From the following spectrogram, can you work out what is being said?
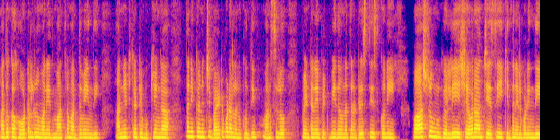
అదొక హోటల్ రూమ్ అనేది మాత్రం అర్థమైంది. అన్నిటికంటే ముఖ్యంగా తను ఇక్కడి నుంచి బయటపడాలనుకుంది మనసులో. వెంటనే బెడ్ మీద ఉన్న తన డ్రెస్ తీసుకొని వాష్రూమ్కి వెళ్ళి షవరాన్ చేసి కింద నిలబడింది.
